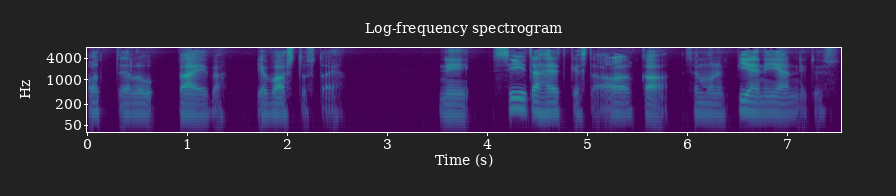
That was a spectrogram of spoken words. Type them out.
ottelupäivä ja vastustaja, niin siitä hetkestä alkaa semmoinen pieni jännitys.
